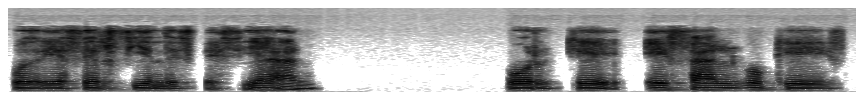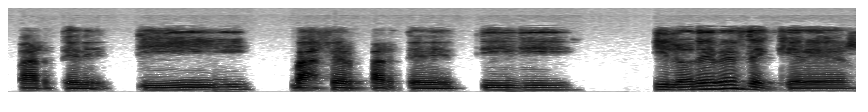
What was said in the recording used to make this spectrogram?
podría ser siendo especial, porque es algo que es parte de ti, va a ser parte de ti y lo debes de querer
